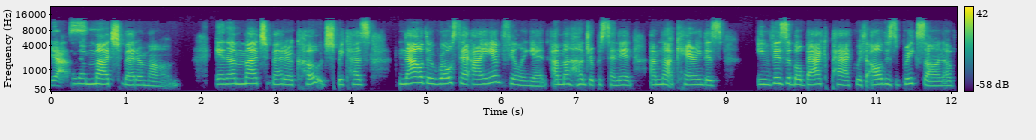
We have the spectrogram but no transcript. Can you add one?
Yes. And a much better mom and a much better coach because now the roles that I am filling in, I'm 100% in. I'm not carrying this invisible backpack with all these bricks on of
